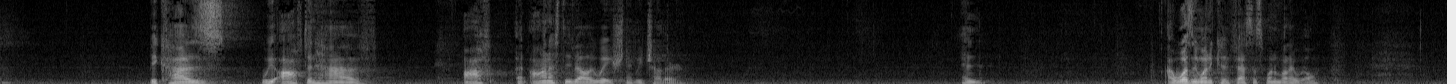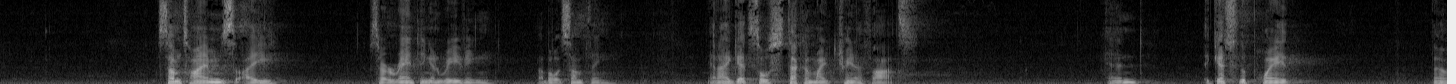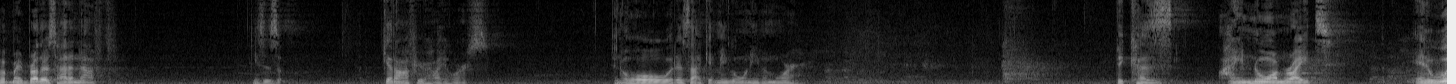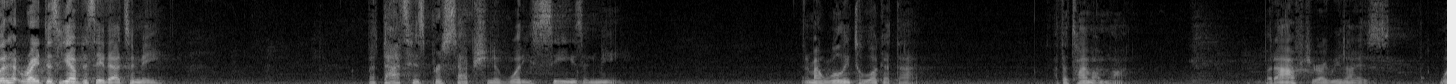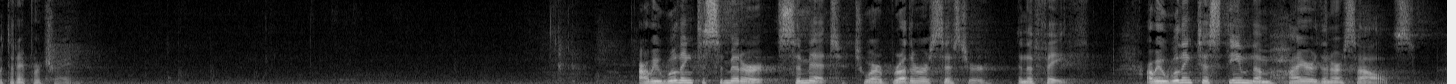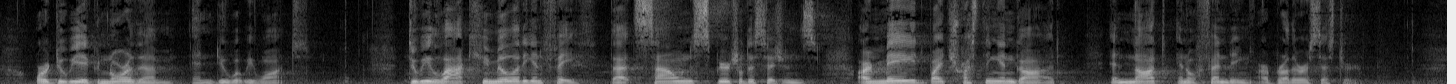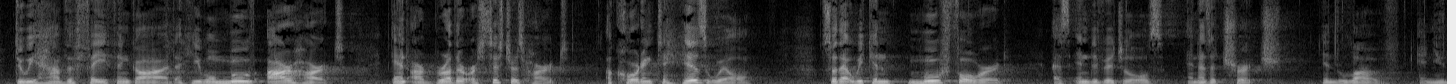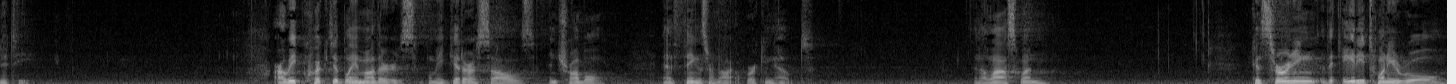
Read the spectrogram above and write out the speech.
because we often have off, an honest evaluation of each other. And I wasn't going to confess this one, but I will. Sometimes I start ranting and raving about something, and I get so stuck on my train of thoughts. And it gets to the point that my brother's had enough. He says, Get off your high horse. And oh, does that get me going even more? Because I know I'm right. And what right does he have to say that to me? But that's his perception of what he sees in me. And am I willing to look at that? At the time, I'm not. But after I realize what did I portray? Are we willing to submit, or, submit to our brother or sister in the faith? Are we willing to esteem them higher than ourselves? Or do we ignore them and do what we want? Do we lack humility and faith that sound spiritual decisions are made by trusting in God and not in offending our brother or sister? do we have the faith in God that He will move our heart and our brother or sister's heart according to His will so that we can move forward as individuals and as a church in love and unity? Are we quick to blame others when we get ourselves in trouble and things are not working out? And the last one concerning the 80 20 rule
